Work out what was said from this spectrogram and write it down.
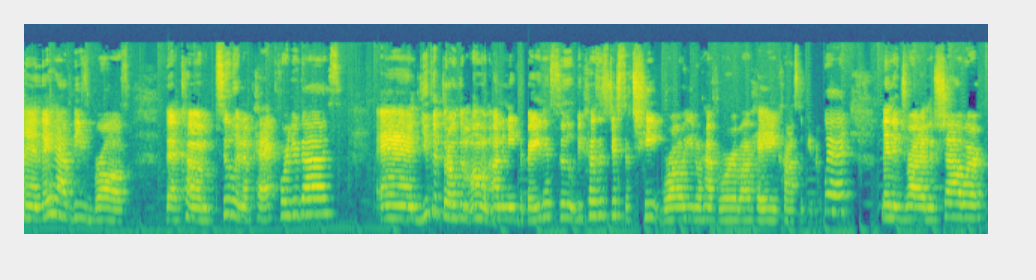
and they have these bras that come two in a pack for you guys and you could throw them on underneath the bathing suit because it's just a cheap bra you don't have to worry about hey constantly getting wet let it dry in the shower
